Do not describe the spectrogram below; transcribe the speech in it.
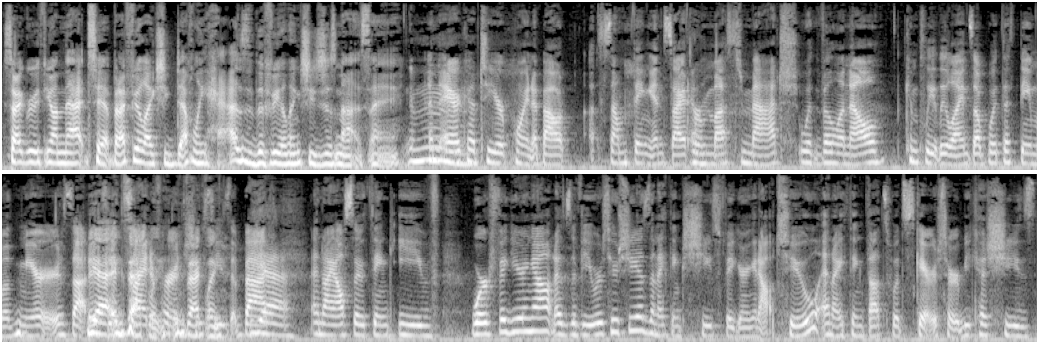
So I agree with you on that tip. But I feel like she definitely has the feeling. She's just not saying. And Erika, to your point about something inside her oh. must match with Villanelle, completely lines up with the theme of mirrors that is Yeah, inside exactly, of her, and exactly. she sees it back. Yeah. And I also think Eve, we're figuring out as the viewers who she is, and I think she's figuring it out too. And I think that's what scares her because she's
